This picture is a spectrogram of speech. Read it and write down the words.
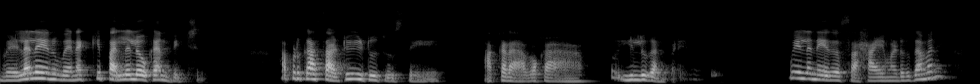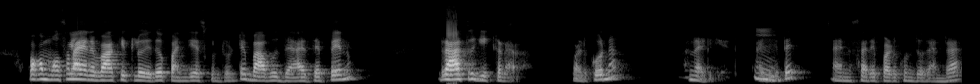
వెళ్ళలేను వెనక్కి పల్లెలోకి అనిపించింది. అప్పుడు కాస్త అటు ఇటు చూస్తే అక్కడ ఒక ఇల్లు కనపడింది. వీళ్ళని ఏదో సహాయం అడుగుదామని ఒక ముసలాయన వాకిట్లో ఏదో పని చేసుకుంటుంటే బాబు దారి తెప్పాను. రాత్రికి ఇక్కడ పడుకోనా? అని అడిగాడు. అడిగితే ఆయన సరే పడుకుందో రా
